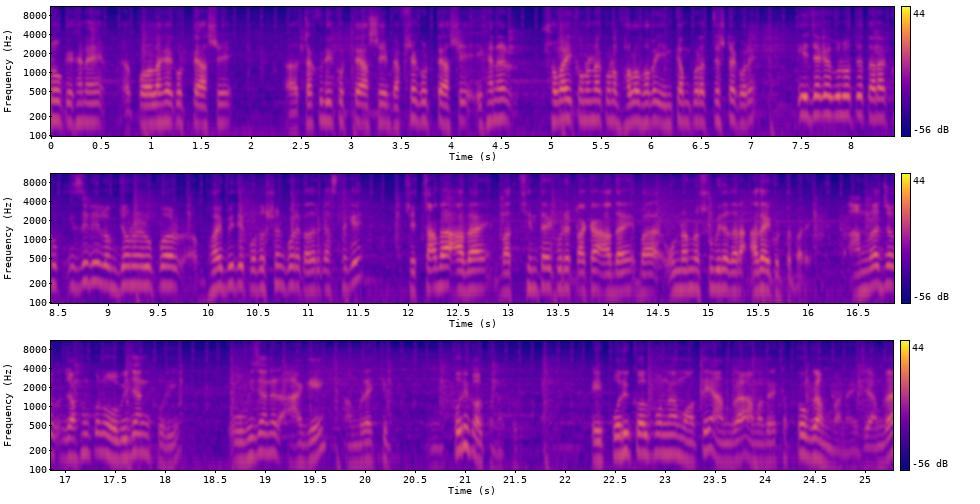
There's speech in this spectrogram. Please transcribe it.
লোক এখানে পড়ালেখা করতে আসে চাকরি করতে আসে, ব্যবসা করতে আসে, এখানের সবাই কোনো না কোনো ভালোভাবে ইনকাম করার চেষ্টা করে। এই জায়গাগুলোতে তারা খুব ইজিলি লোকজনের উপর ভয়ভীতি প্রদর্শন করে তাদের কাছ থেকে সে চাঁদা আদায় বা ছিনতাই করে টাকা আদায় বা অন্যান্য সুবিধা তারা আদায় করতে পারে। আমরা যখন কোনো অভিযান করি, অভিযানের আগে আমরা একটি পরিকল্পনা করি। এই পরিকল্পনা মতে আমরা আমাদের একটা প্রোগ্রাম বানাই যে আমরা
